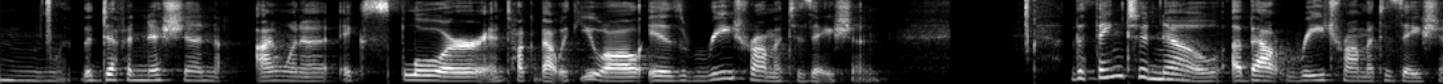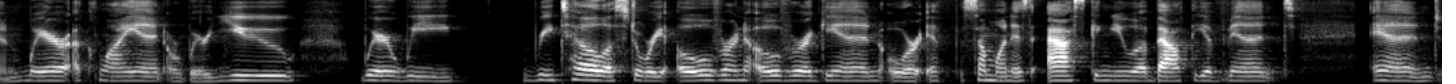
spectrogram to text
mm, the definition I want to explore and talk about with you all is re traumatization. The thing to know about re traumatization, where a client or where you, where we retell a story over and over again, or if someone is asking you about the event and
